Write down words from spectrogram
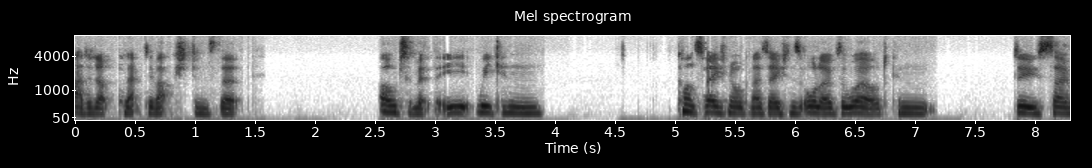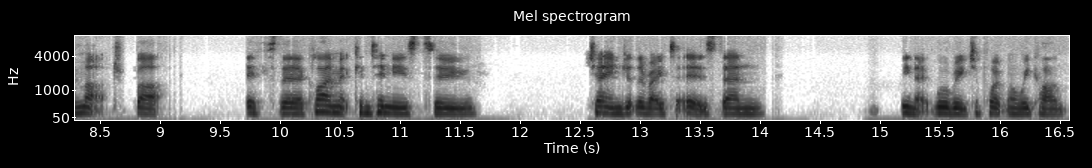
added up collective actions that ultimately we can conservation organizations all over the world can do so much but if the climate continues to change at the rate it is then you know we'll reach a point where we can't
